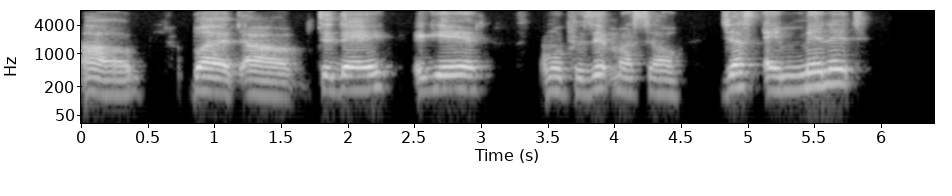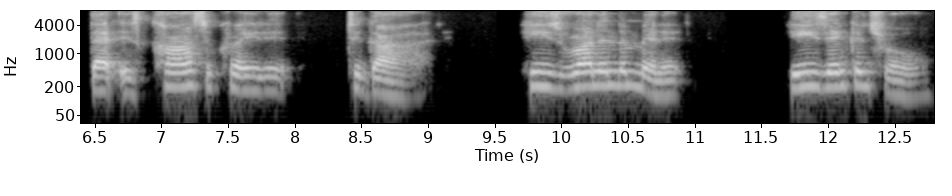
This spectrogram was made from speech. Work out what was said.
Uh, but uh, today, again, I'm going to present myself just a minute that is consecrated to God. He's running the minute, He's in control.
